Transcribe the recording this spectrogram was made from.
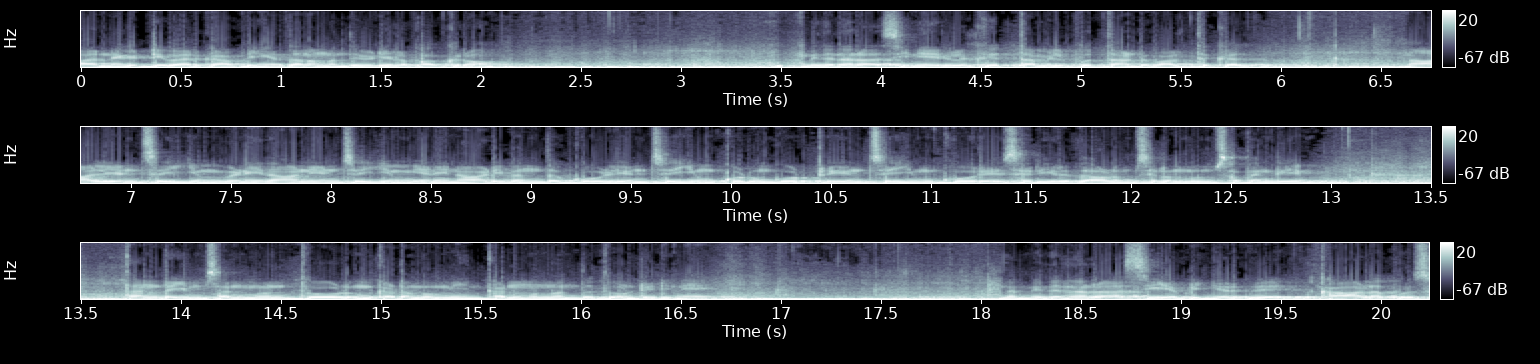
ஆர் நெகட்டிவாக இருக்கா அப்படிங்கிறத நம்ம இந்த வீடியோவில் பார்க்குறோம் மிதுன ராசி நேர்களுக்கு தமிழ் புத்தாண்டு வாழ்த்துக்கள். நாள் என் செய்யும் வினைதான் என் செய்யும். என்னை நாடி வந்த கோள் என் செய்யும். கொடுங்கூற்று என் செய்யும். கூரே இருதாலும் சிலம்பும் சதங்கையும் தண்டையும் சண்முன் தோளும் கடம்பும் என் கண்முன் வந்து தோன்றினேன் இந்த மிதன ராசி அப்படிங்கிறது காலபுருஷ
